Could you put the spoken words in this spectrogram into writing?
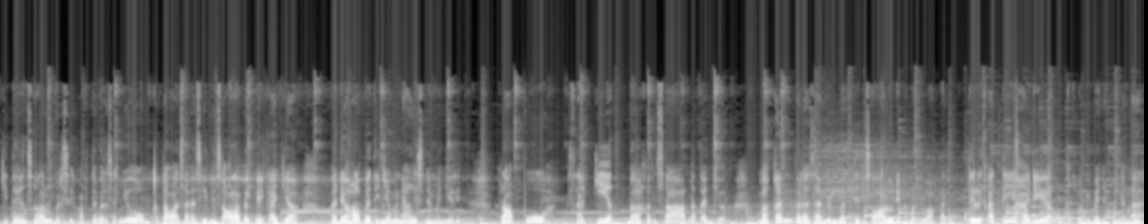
kita yang selalu bersikap tersenyum ketawa sana sini seolah baik-baik aja padahal batinnya menangis dan menjerit rapuh sakit, bahkan sangat hancur. Bahkan perasaan dan batin selalu di nomor dua kan. Tilik hati hadir untuk lebih banyak mendengar,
